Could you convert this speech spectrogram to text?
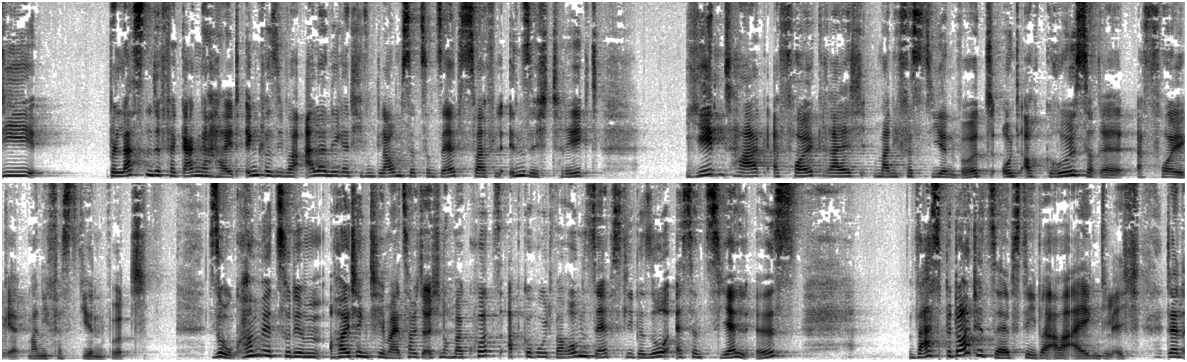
die belastende Vergangenheit inklusive aller negativen Glaubenssätze und Selbstzweifel in sich trägt, jeden Tag erfolgreich manifestieren wird und auch größere Erfolge manifestieren wird. So, kommen wir zu dem heutigen Thema. Jetzt habe ich euch noch mal kurz abgeholt, warum Selbstliebe so essentiell ist. Was bedeutet Selbstliebe aber eigentlich? Denn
